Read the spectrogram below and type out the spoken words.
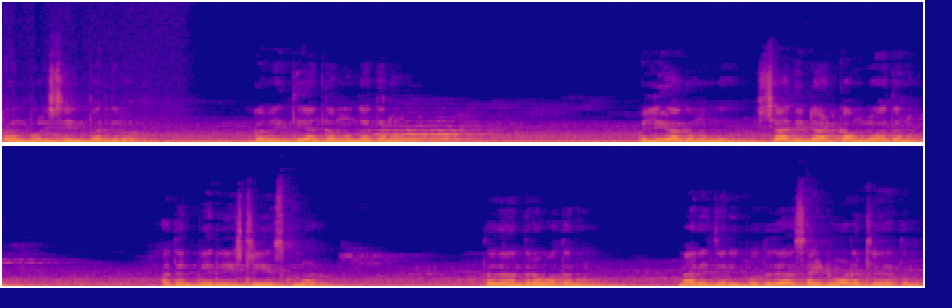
టౌన్ పోలీస్ స్టేషన్ పరిధిలో. ఒక వ్యక్తి అంతకుముందు అతను పెళ్ళి కాకముందు షాదీ డాట్ కామ్లో అతను అతని పేరు రిజిస్టర్ చేసుకున్నాడు. తదనంతరం అతను మ్యారేజ్ జరిగిపోతుంది ఆ సైట్ వాడట్లేదు అతను.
